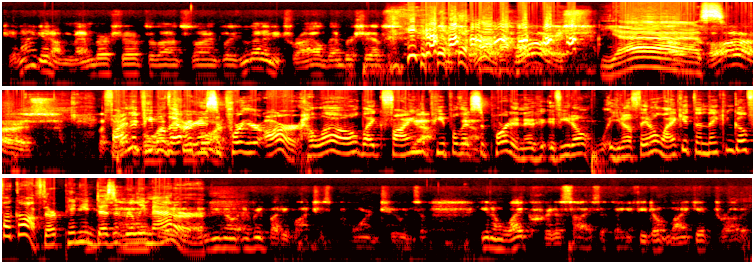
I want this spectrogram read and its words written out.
Can I get a membership to that site, please? You got any trial memberships? oh, of course. Yes. Of course. Find the people want that are going to support your art. Hello, like find Yeah, the people that yeah. support it. And if, if you don't, you know, if they don't like it, then they can go fuck off. Their opinion doesn't really matter. And you know, everybody watches porn too, and so, you know, why criticize the thing? If you don't like it, drop it.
